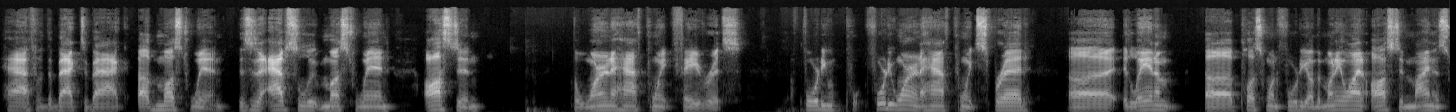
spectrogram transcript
half of the back to back. A must win. This is an absolute must win. Austin, the one and a half point favorites, 40, 41 and a half point spread. Uh, Atlanta uh, plus 140 on the money line. Austin minus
